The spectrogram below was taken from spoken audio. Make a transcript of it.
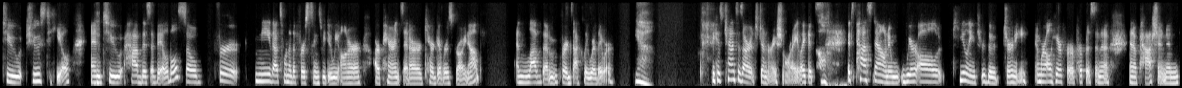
to choose to heal and to have this available. So for me, that's one of the first things we do. We honor our parents and our caregivers growing up and love them for exactly where they were. Yeah. Because chances are it's generational, right? Like it's oh. it's passed down and we're all healing through the journey and we're all here for a purpose and a and a passion and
